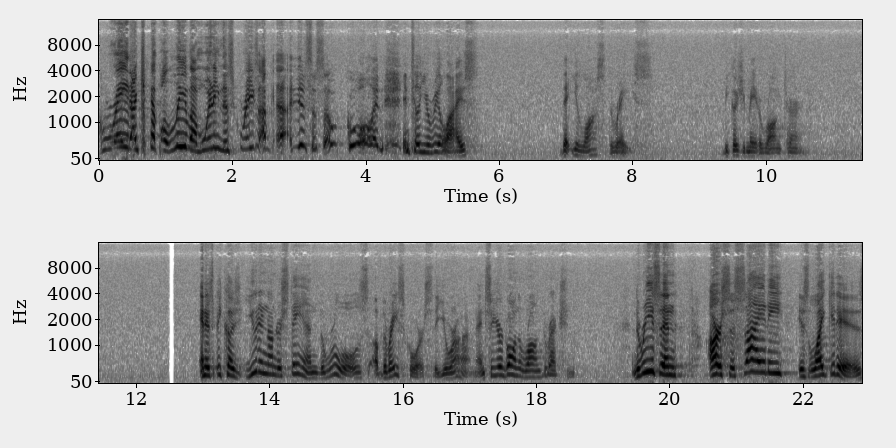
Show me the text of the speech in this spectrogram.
great. I can't believe I'm winning this race. I'm, uh, this is so cool. And, until you realize that you lost the race because you made a wrong turn. And it's because you didn't understand the rules of the race course that you were on. And so you're going the wrong direction. And the reason our society is like it is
